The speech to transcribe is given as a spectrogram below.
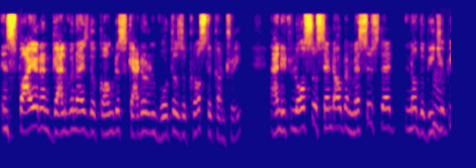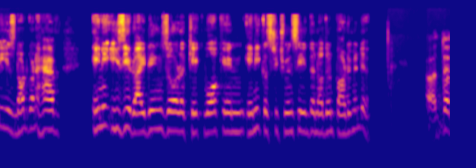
inspire and galvanize the Congress cadre and voters across the country. And it will also send out a message that, you know, the BJP mm. is not going to have any easy ridings or a cakewalk in any constituency in the northern part of India. Uh, the,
